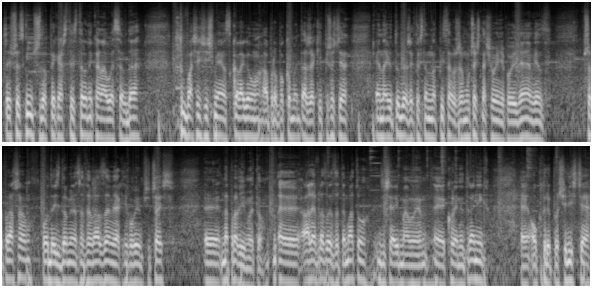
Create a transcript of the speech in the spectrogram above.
Cześć wszystkim, Krzysztof Piekarz z tej strony kanału SFD. Tu właśnie się śmiałem z kolegą a propos komentarzy, jakie piszecie na YouTubie, że ktoś tam napisał, że mu cześć na siłę nie powiedziałem, więc przepraszam, podejdź do mnie następnym razem, jak nie powiem Ci cześć, naprawimy to. E, Ale wracając do tematu, dzisiaj mamy e, kolejny trening, e, o który prosiliście,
